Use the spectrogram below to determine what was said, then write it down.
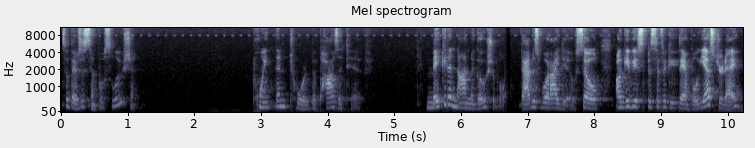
So there's a simple solution point them toward the positive. Make it a non negotiable. That is what I do. So I'll give you a specific example. Yesterday,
